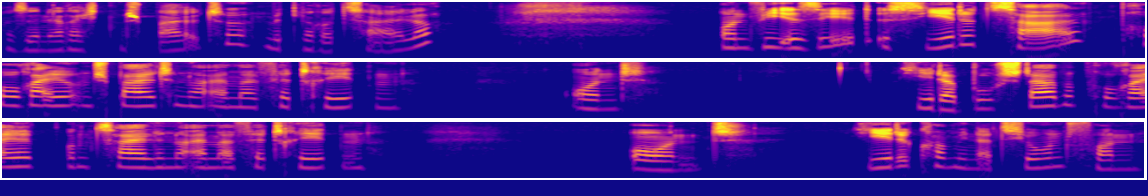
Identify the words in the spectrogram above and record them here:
also in der rechten Spalte, mittlere Zeile. Und wie ihr seht, ist jede Zahl pro Reihe und Spalte nur einmal vertreten und jeder Buchstabe pro Reihe und Zeile nur einmal vertreten und jede Kombination von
